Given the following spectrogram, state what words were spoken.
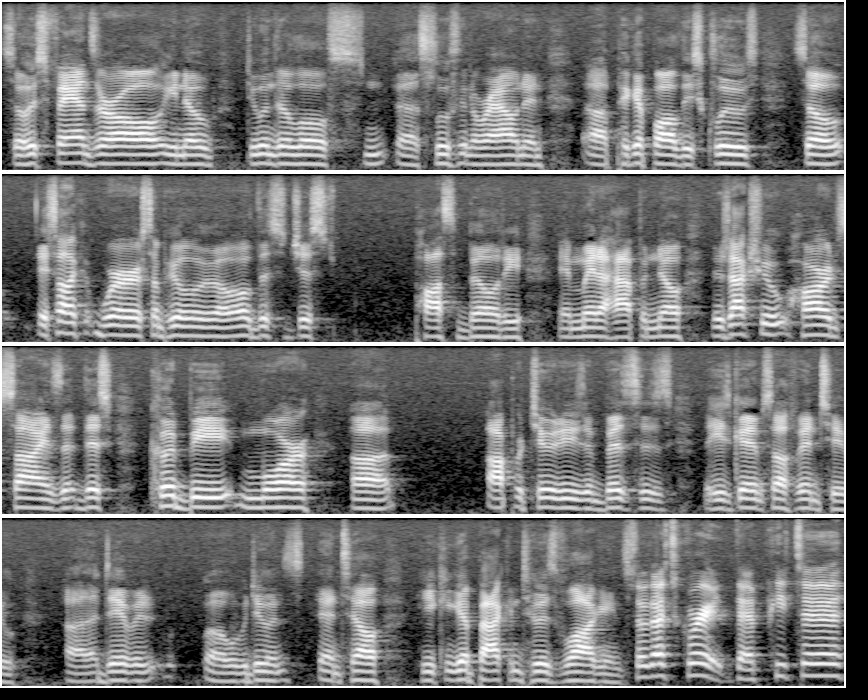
So his fans are all you know doing their little uh, sleuthing around and uh, pick up all these clues. So it's not like where some people go, oh, this is just possibility. It may not happen. No, there's actually hard signs that this could be more uh, opportunities and businesses that he's getting himself into. Uh, that David uh, will be doing until he can get back into his vlogging. So that's great. That pizza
